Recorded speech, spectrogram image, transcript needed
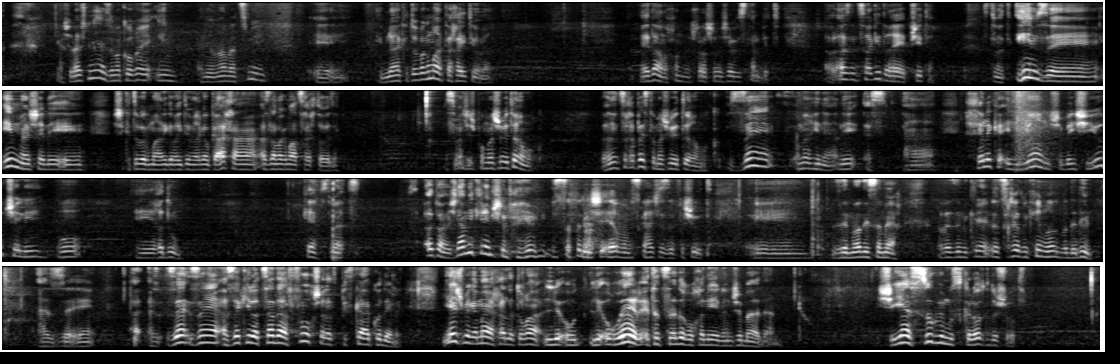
השאלה השנייה זה מה קורה אם אני אומר לעצמי, אם לא היה כתוב בגמרא, ככה הייתי אומר. נהדר, נכון? יכול לשאול לשאול בסטלבט. אבל אז אני צריך להגיד, ראה, פשיטה. זאת אומרת, אם זה, אם מה שלי, שכתוב בגמרא, אני גם הייתי אומר גם ככה, אז למה הגמרא צריכה לכתוב את זה? אז סימן שיש פה משהו יותר עמוק. ואז אני צריך לחפש את המשהו יותר עמוק. זה אומר, הנה, אני, החלק העליון שבאישיות שלי הוא רדום. כן, זאת אומרת, עוד פעם, ישנם מקרים שבהם בסוף אני אשאר במסקנה שזה פשוט. זה מאוד ישמח. אבל זה מקרה, זה צריך להיות מקרים מאוד בודדים. אז, אז זה, זה, אז זה כאילו הצד ההפוך של הפסקה הקודמת. יש מגמה אחת לתורה לעורר את הצד הרוחני העליון שבאדם, שיהיה עסוק במושכלות קדושות,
